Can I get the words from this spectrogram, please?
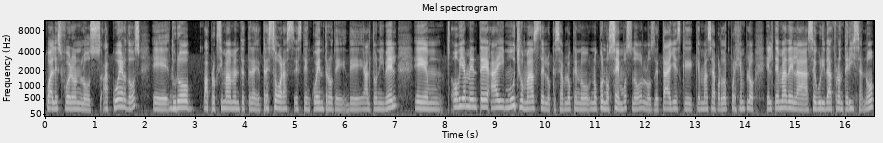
cuáles fueron los acuerdos. Eh, duró aproximadamente tres horas este encuentro de, alto nivel. Em, obviamente hay mucho más de lo que se habló que no, no conocemos, ¿no? Los detalles que, más se abordó, por ejemplo, el tema de la seguridad fronteriza, ¿no?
